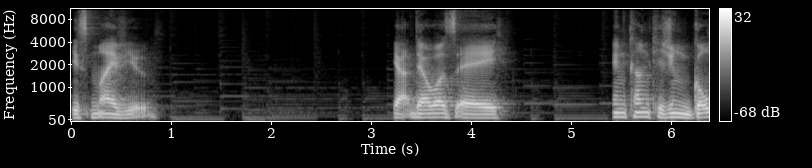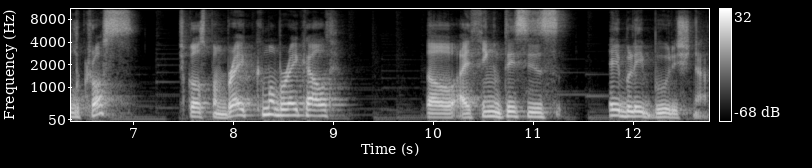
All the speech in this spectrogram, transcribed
is my view. Yeah, there was a Tenkan Kijun Gold Cross, Chikou break, Kumo breakout, so I think this is heavily bullish now.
